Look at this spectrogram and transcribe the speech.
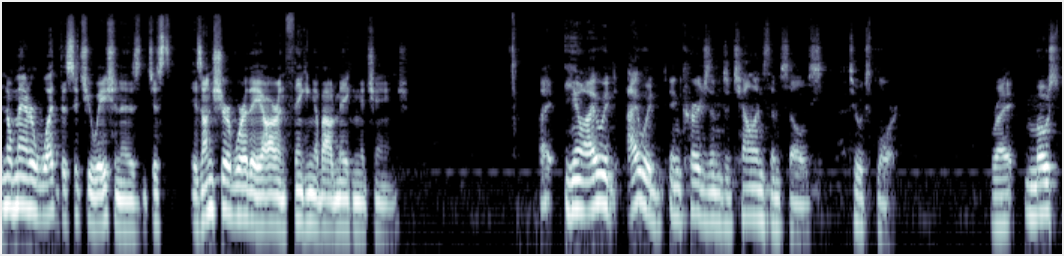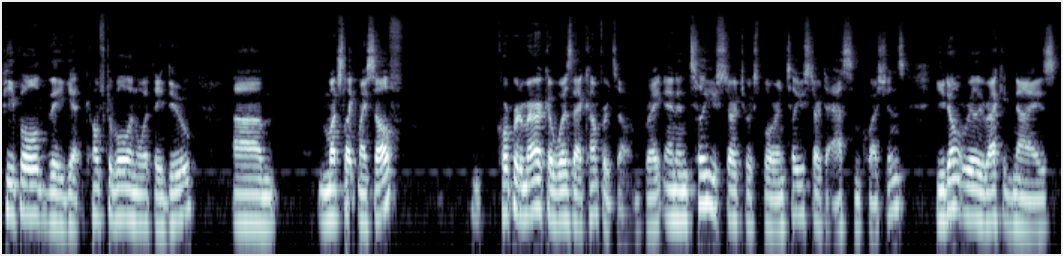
no matter what the situation is, just is unsure of where they are and thinking about making a change? I, you know, I would I would encourage them to challenge themselves to explore. Right, most people they get comfortable in what they do. Um, much like myself, corporate America was that comfort zone, right? And until you start to explore, until you start to ask some questions, you don't really recognize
